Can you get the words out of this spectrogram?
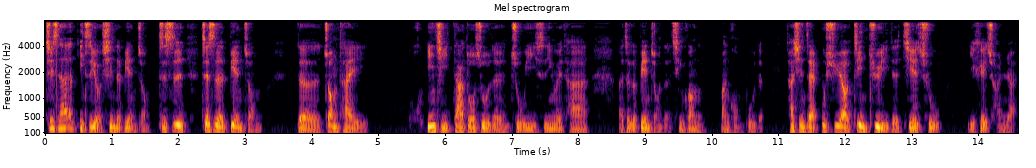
其实它一直有新的变种，只是这次的变种的状态引起大多数的人注意，是因为它呃这个变种的情况蛮恐怖的。它现在不需要近距离的接触也可以传染。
